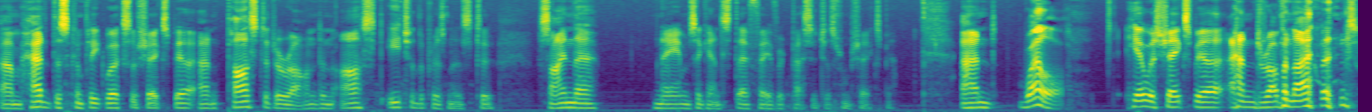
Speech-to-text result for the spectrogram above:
um, had this complete works of Shakespeare and passed it around and asked each of the prisoners to sign their names against their favorite passages from Shakespeare. And, well, here was Shakespeare and Robben Island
